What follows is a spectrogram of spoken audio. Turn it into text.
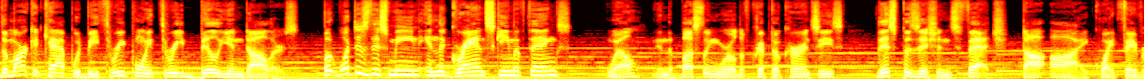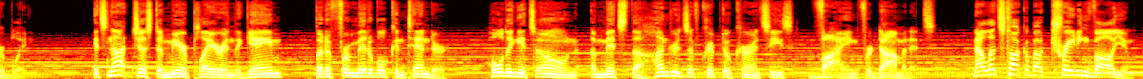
the market cap would be $3.3 billion. But what does this mean in the grand scheme of things? Well, in the bustling world of cryptocurrencies, this positions Fetch.ai quite favorably. It's not just a mere player in the game, but a formidable contender, holding its own amidst the hundreds of cryptocurrencies vying for dominance. Now let's talk about trading volume.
